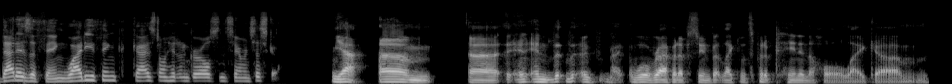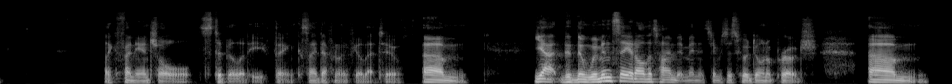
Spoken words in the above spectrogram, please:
that is a thing. Why do you think guys don't hit on girls in San Francisco? Yeah, um, uh and, and uh, we'll wrap it up soon but like let's put a pin in the whole like um like financial stability thing because i definitely feel that too. Um yeah the, the women say it all the time that men in san francisco don't approach. Um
